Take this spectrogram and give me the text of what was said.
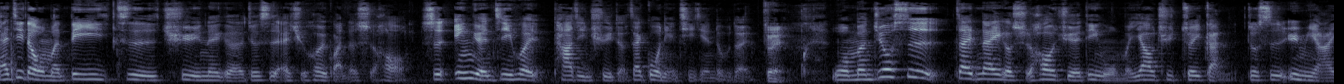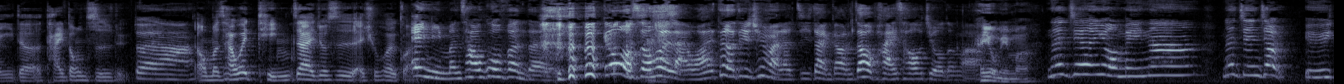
还记得我们第一次去那个就是 H 会馆的时候，是因缘际会踏进去的，在过年期间，对不对？对，我们就是在那一个时候决定我们要去追赶，就是玉米阿姨的台东之旅，对啊。我们才会停在就是 H 会馆。哎、你们超过分的哎！跟我说会来，我还特地去买了鸡蛋糕。你知道我排超久的吗？很有名吗？那间很有名啊，那间叫鱼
